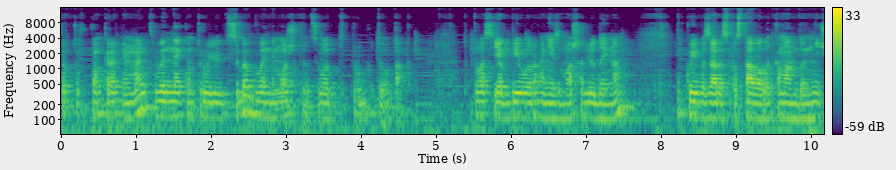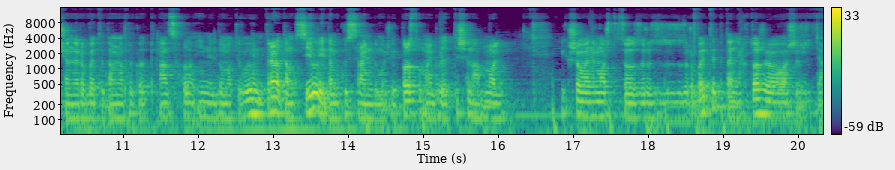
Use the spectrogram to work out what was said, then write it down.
тобто в конкретний момент ви не контролюєте себе, бо ви не можете це от пробути отак. Тобто у вас є біоорганізм, ваша людина, якої ви зараз поставили команду нічого не робити, там, наприклад, 15 хвилин і не думати. Ви не треба там сіли і там якусь срань думаєте. Просто має бути тишина, ноль. Якщо ви не можете цього зробити, питання, хто живе ваше життя?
